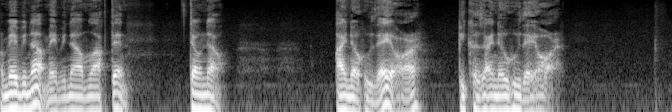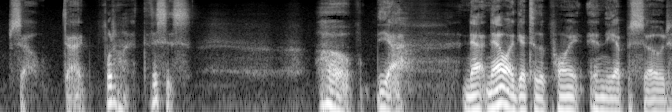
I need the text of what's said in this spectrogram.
Or maybe not. Maybe now I'm locked in. Don't know. I know who they are because I know who they are. So, what am I? This is. Oh, yeah. Now, now I get to the point in the episode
